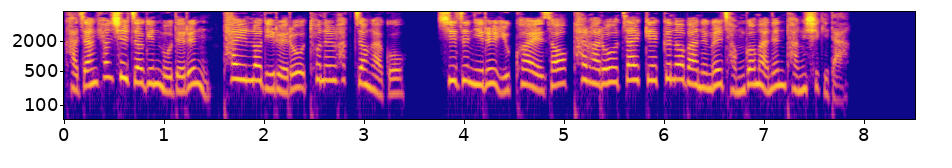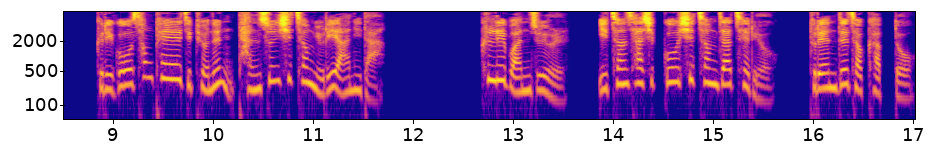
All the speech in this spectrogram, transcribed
가장 현실적인 모델은 파일럿 1회로 톤을 확정하고 시즌 1을 6화에서 8화로 짧게 끊어 반응을 점검하는 방식이다. 그리고 성패의 지표는 단순 시청률이 아니다. 클립 완주율, 2049 시청자 체류, 브랜드 적합도,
